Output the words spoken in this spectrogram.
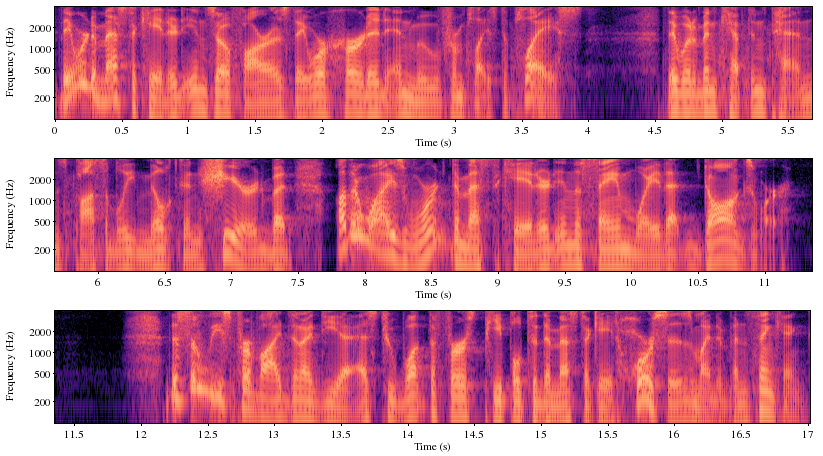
They were domesticated insofar as they were herded and moved from place to place. They would have been kept in pens, possibly milked and sheared, but otherwise weren't domesticated in the same way that dogs were. This at least provides an idea as to what the first people to domesticate horses might have been thinking.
